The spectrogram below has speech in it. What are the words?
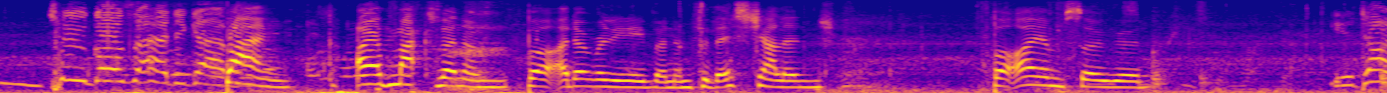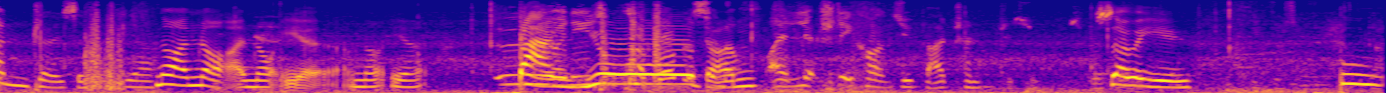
Hmm, Two goals ahead again. Bang! I have max venom, but I don't really need venom for this challenge. But I am so good. You're done, Joseph. Yeah. No, I'm not. I'm not yet. I'm not yet. Bang, I you're done. I literally can't do bad challenges. So are you. I think there's only Ooh.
